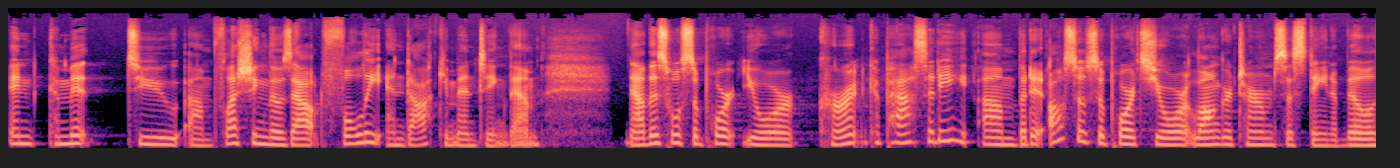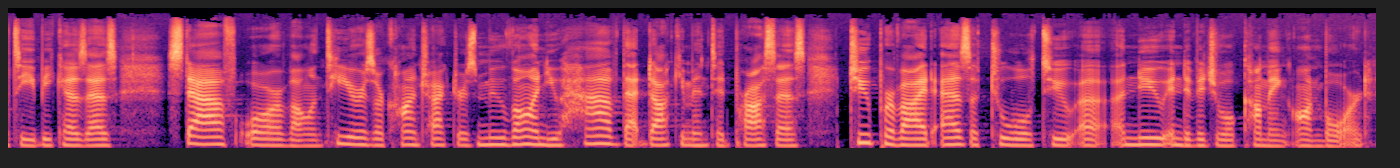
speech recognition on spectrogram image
and commit to um, fleshing those out fully and documenting them. Now, this will support your current capacity, um, but it also supports your longer term sustainability because as staff or volunteers or contractors move on, you have that documented process to provide as a tool to a, a new individual coming on board.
